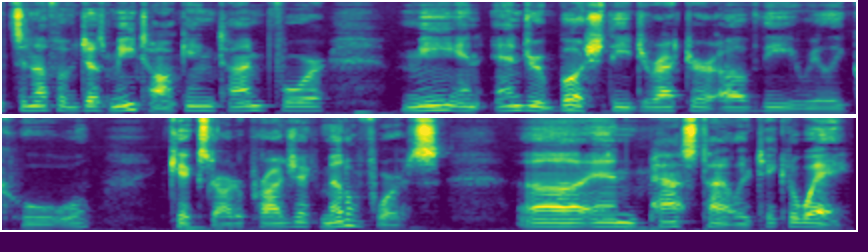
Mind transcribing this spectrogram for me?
it's enough of just me talking. Time for me and Andrew Bush, the director of the really cool Kickstarter project Metal Force. Uh, and past Tyler, take it away.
